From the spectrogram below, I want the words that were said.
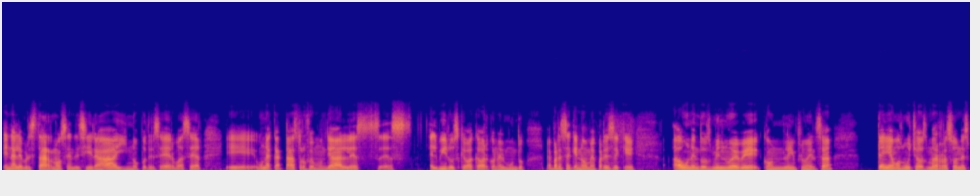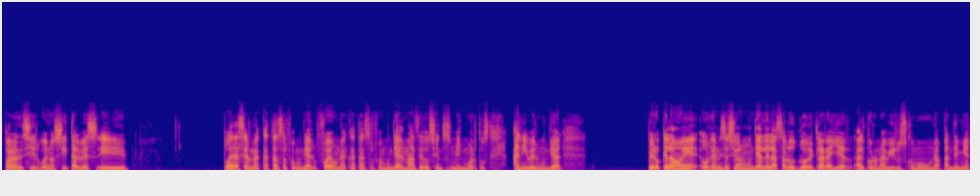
en alebrestarnos, en decir, ay, no puede ser, va a ser eh, una catástrofe mundial, es, es el virus que va a acabar con el mundo. Me parece que no, me parece que aún en 2009 con la influenza, teníamos muchas más razones para decir, bueno, sí, tal vez eh, puede ser una catástrofe mundial. Fue una catástrofe mundial, más de 200.000 muertos a nivel mundial. Pero que la Organización Mundial de la Salud lo declara ayer al coronavirus como una pandemia,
